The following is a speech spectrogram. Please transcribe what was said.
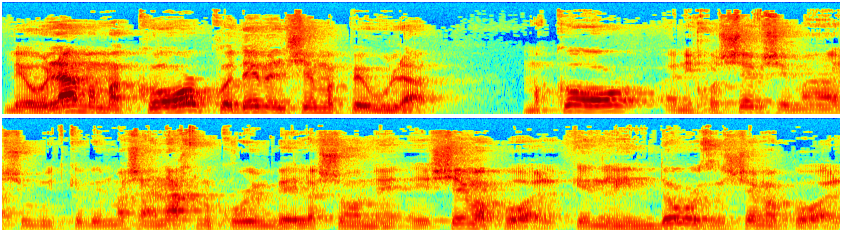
לעולם המקור קודם אל שם הפעולה. מקור, אני חושב שמה שהוא מתכוון, מה שאנחנו קוראים בלשון אה, שם הפועל, כן? לנדור זה שם הפועל.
